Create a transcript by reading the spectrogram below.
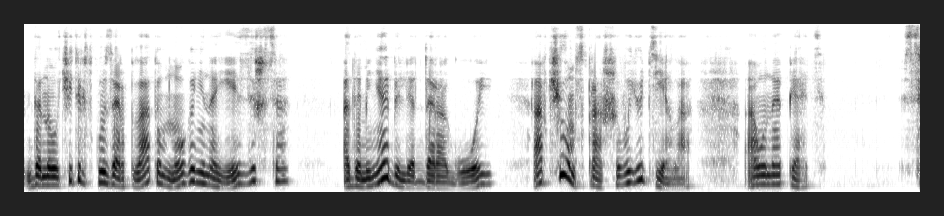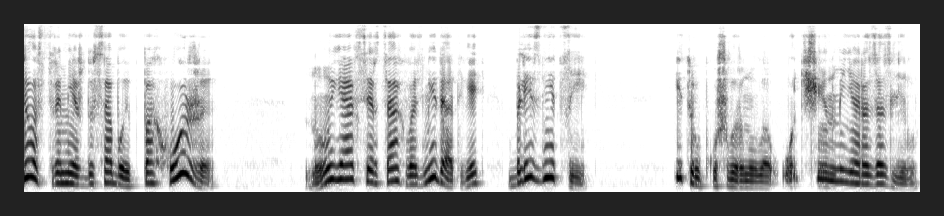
Да на учительскую зарплату много не наездишься. А до меня билет дорогой. А в чем, спрашиваю, дело? А он опять... Сестры между собой похожи? Ну, я в сердцах возьми да ответь. Близнецы. И трубку швырнула. Очень меня разозлил.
